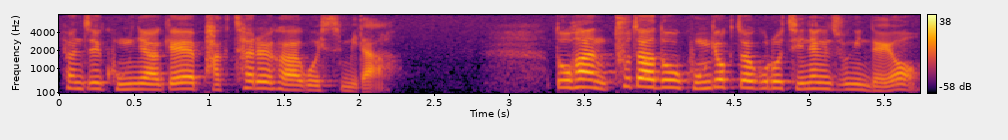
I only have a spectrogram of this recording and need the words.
현지 공략에 박차를 가하고 있습니다. 또한 투자도 공격적으로 진행 중인데요.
